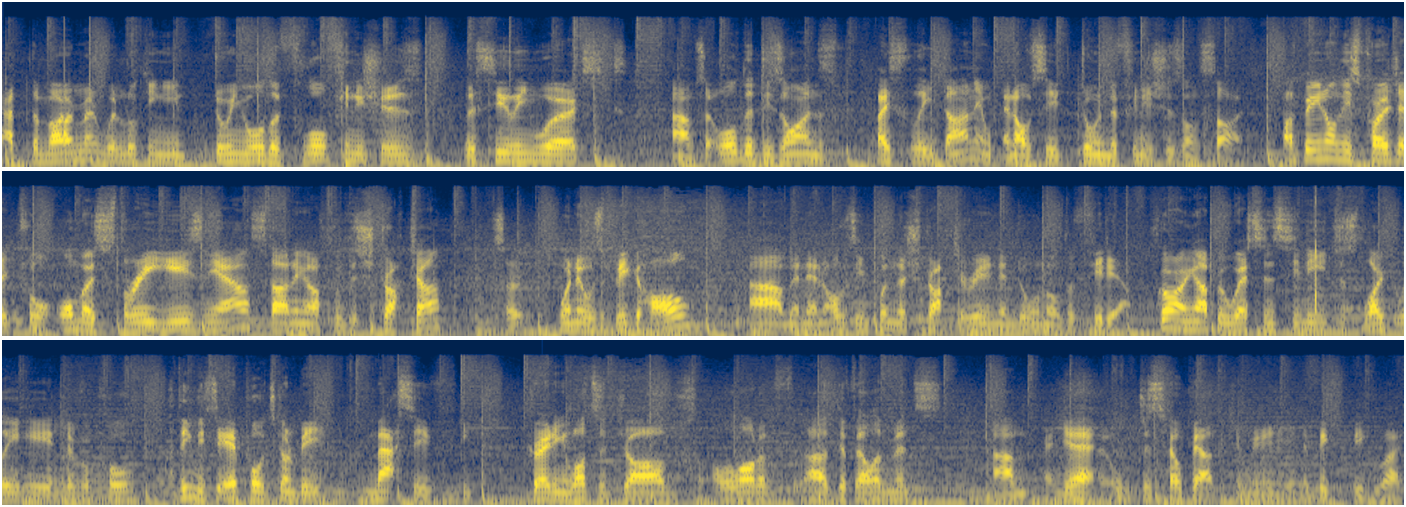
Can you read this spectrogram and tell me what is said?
At the moment we're looking at doing all the floor finishes, the ceiling works, um, so all the designs basically done and obviously doing the finishes on site. I've been on this project for almost three years now, starting off with the structure. So when it was a big hole, um, and then obviously putting the structure in and doing all the fit out. Growing up in Western Sydney, just locally here in Liverpool, I think this airport's going to be massive, creating lots of jobs, a lot of uh, developments, um, and yeah, it will just help out the community in a big, big way.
